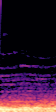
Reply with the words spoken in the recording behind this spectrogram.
you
